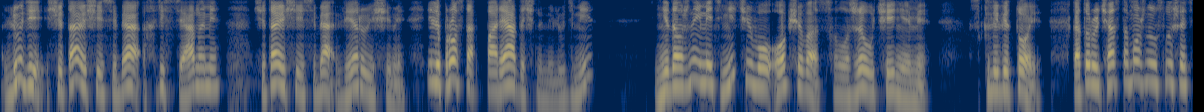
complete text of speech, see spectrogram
люди, считающие себя христианами, считающие себя верующими или просто порядочными людьми, не должны иметь ничего общего с лжеучениями, с клеветой, которую часто можно услышать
